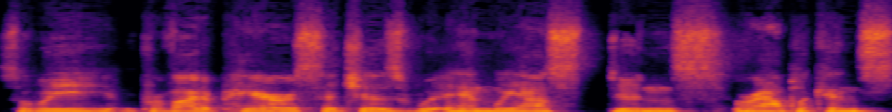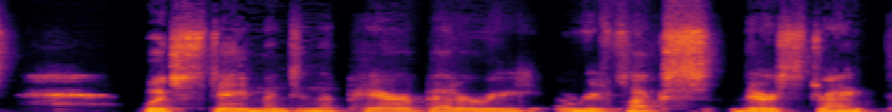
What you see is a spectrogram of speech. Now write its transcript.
So we provide a pair such as, and we ask students or applicants which statement in the pair better re- reflects their strength.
